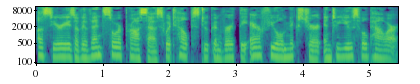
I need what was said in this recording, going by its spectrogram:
a series of events or process which helps to convert the air-fuel mixture into useful power.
